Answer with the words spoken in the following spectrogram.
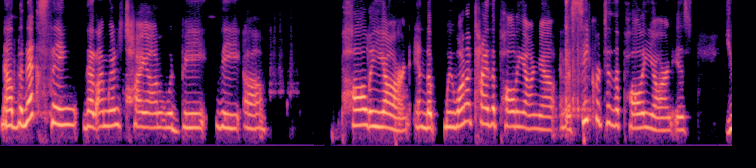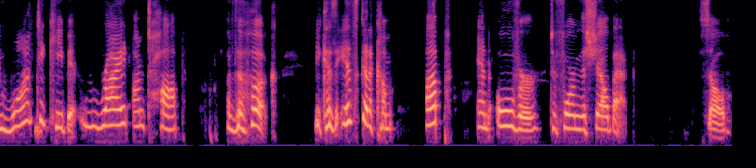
Now, the next thing that I'm going to tie on would be the uh, poly yarn. And the, we want to tie the poly yarn now. And the secret to the poly yarn is you want to keep it right on top of the hook because it's going to come up and over to form the shell back. So,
